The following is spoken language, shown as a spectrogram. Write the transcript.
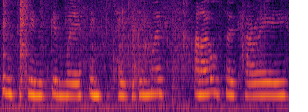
things to clean the skin with, things to tape it in with. And I also carry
